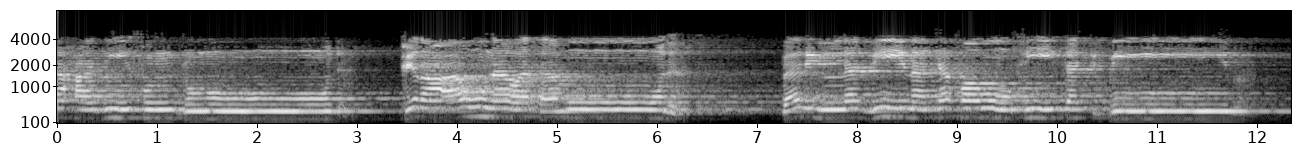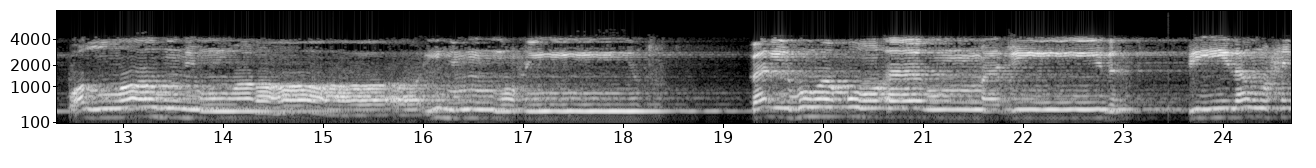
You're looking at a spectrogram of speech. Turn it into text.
حديث الجنود فرعون وثمود بل الذين كفروا في تكبير والله من ورائهم محيط بل هو قرآن مجيد في لوح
